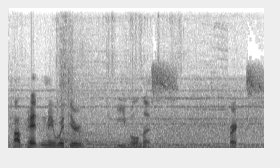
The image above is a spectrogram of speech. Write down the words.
Stop hitting me with your evilness, pricks.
